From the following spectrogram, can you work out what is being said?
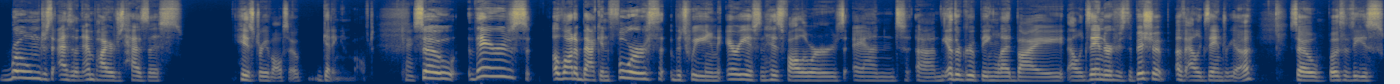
Rome, just as an empire, just has this history of also getting involved. Okay. So there's a lot of back and forth between Arius and his followers, and um, the other group being led by Alexander, who's the bishop of Alexandria. So both of these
